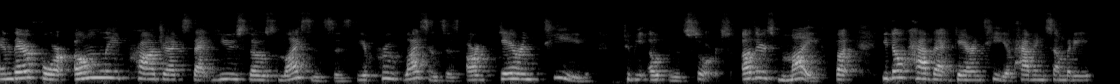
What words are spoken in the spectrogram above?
And therefore, only projects that use those licenses, the approved licenses, are guaranteed to be open source. Others might, but you don't have that guarantee of having somebody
